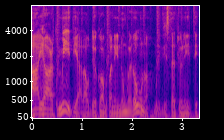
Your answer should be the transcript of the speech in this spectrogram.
iHeartMedia, l'audio company numero uno negli Stati Uniti,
